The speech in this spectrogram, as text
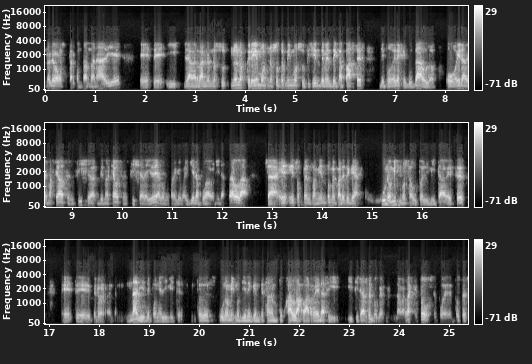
no le vamos a estar contando a nadie. Este, y la verdad no nos, no nos creemos nosotros mismos suficientemente capaces de poder ejecutarlo. O era demasiado sencilla, demasiado sencilla la idea como para que cualquiera pueda venir a hacerla. O sea, e, esos pensamientos me parece que uno mismo se autolimita a veces, este, pero nadie te pone límites. Entonces uno mismo tiene que empezar a empujar las barreras y, y tirarse porque la verdad es que todo se puede. Entonces,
